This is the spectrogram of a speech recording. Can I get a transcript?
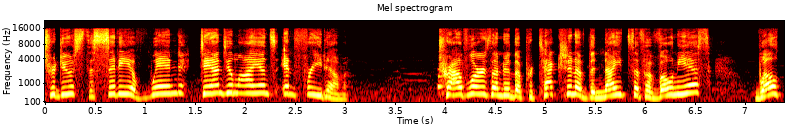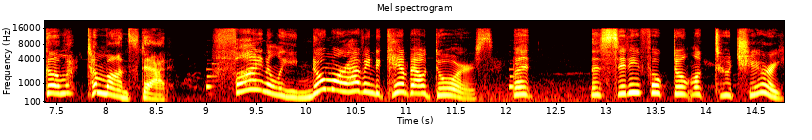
Introduce the city of wind, dandelions, and freedom. Travelers under the protection of the Knights of Favonius, welcome to Mondstadt. Finally, no more having to camp outdoors. But the city folk don't look too cheery.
